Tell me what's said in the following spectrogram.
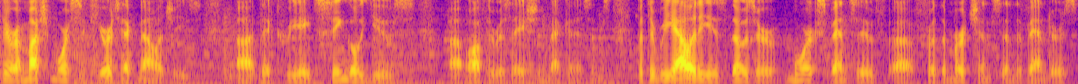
There are much more secure technologies uh, that create single-use uh, authorization mechanisms. But the reality is those are more expensive uh, for the merchants and the vendors,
